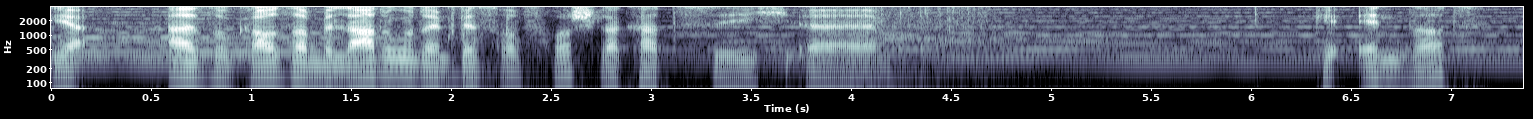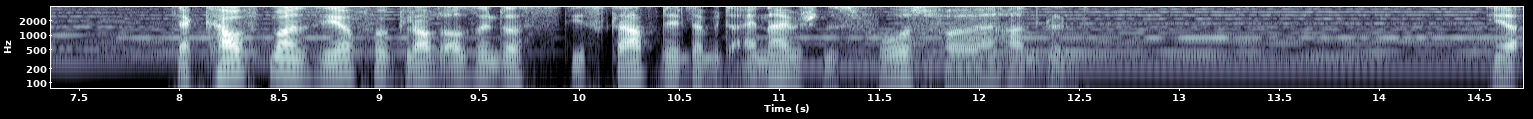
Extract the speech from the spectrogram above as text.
Ja, also grausame Ladung und ein besserer Vorschlag hat sich äh, geändert. Der Kaufmann Seerfuhr glaubt außerdem, dass die Sklavenhändler mit Einheimischen des Forts verhandeln. Ja.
